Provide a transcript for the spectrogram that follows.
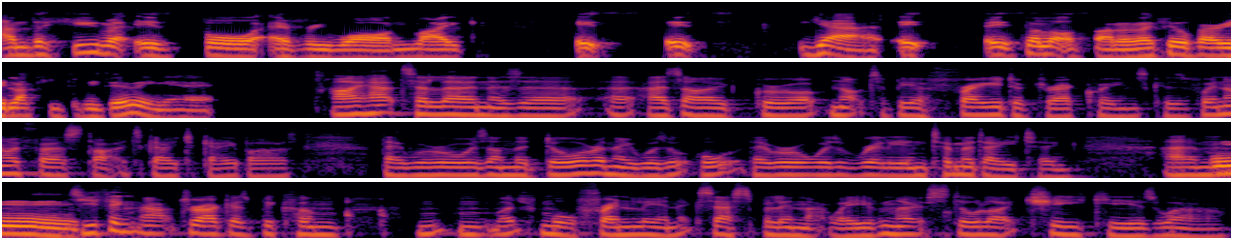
and the humor is for everyone. Like it's it's yeah, it's it's a lot of fun, and I feel very lucky to be doing it. I had to learn as a as I grew up not to be afraid of drag queens because when I first started to go to gay bars, they were always on the door and they was they were always really intimidating. Um, mm. Do you think that drag has become m- much more friendly and accessible in that way, even though it's still like cheeky as well?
